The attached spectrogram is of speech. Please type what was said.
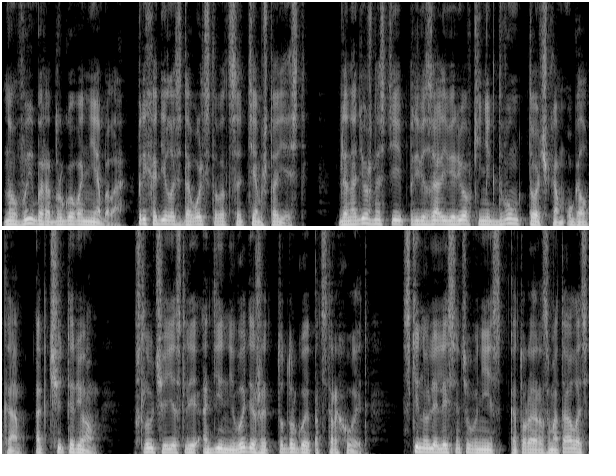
Но выбора другого не было. Приходилось довольствоваться тем, что есть. Для надежности привязали веревки не к двум точкам уголкам, а к четырем. В случае, если один не выдержит, то другой подстрахует. Скинули лестницу вниз, которая размоталась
